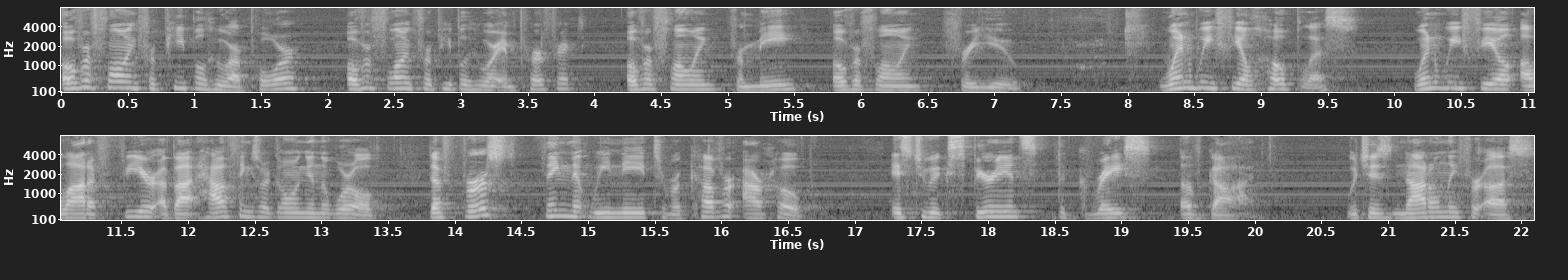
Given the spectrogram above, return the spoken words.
Overflowing for people who are poor, overflowing for people who are imperfect, overflowing for me, overflowing for you. When we feel hopeless, when we feel a lot of fear about how things are going in the world, the first thing that we need to recover our hope is to experience the grace of God, which is not only for us,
